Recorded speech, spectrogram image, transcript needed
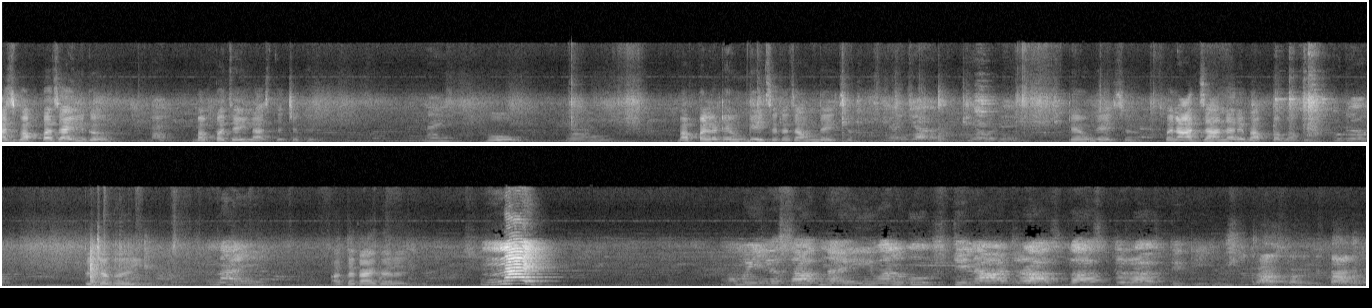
आज बाप्पा जाईल ग? बाप्पा जाईल आज त्याच्या घरी हो. बाप्पाला ठेवून घ्यायचं का जाऊन द्यायचं. ठेवून घ्यायचं पण आज जाणार आहे बाप्पा बाबू? त्याच्या घरी नाही. आता काय करायचं नाही. मम्मीला सांग नाही मला गोष्टीने त्रास त्रास त्रास देते नुसती त्रास त्रास देते कागद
